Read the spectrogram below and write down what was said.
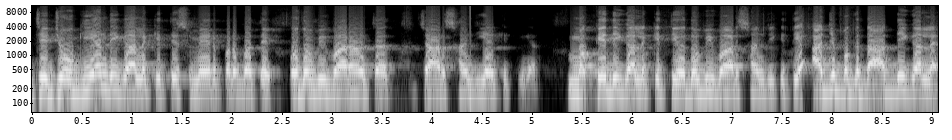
ਜੇ ਜੋਗੀਆਂ ਦੀ ਗੱਲ ਕੀਤੀ, ਸਮੇਰ ਪਰਬਤ ਤੇ ਉਦੋਂ ਵੀ ਵਾਰਾਂ ਚ ਚਾਰ ਸਾਂਝੀਆਂ ਕੀਤੀਆਂ। ਮੱਕੇ ਦੀ ਗੱਲ ਕੀਤੀ, ਉਦੋਂ ਵੀ ਵਾਰ ਸਾਂਝੀ ਕੀਤੀ। ਅੱਜ ਬਗਦਾਦ ਦੀ ਗੱਲ ਹੈ।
